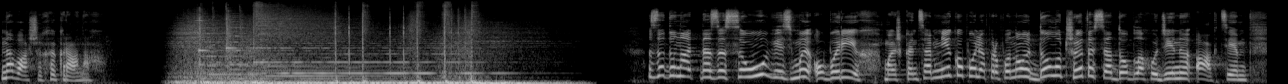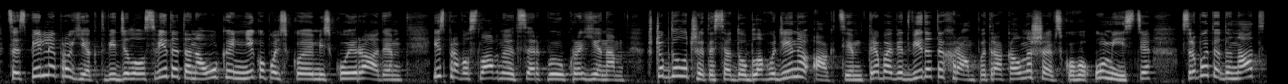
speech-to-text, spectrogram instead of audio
на ваших екранах. На ЗСУ візьми оберіг. Мешканцям Нікополя пропонують долучитися до благодійної акції. Це спільний проєкт відділу освіти та науки Нікопольської міської ради із православною церквою Україна. Щоб долучитися до благодійної акції, треба відвідати храм Петра Калнишевського у місті, зробити донат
